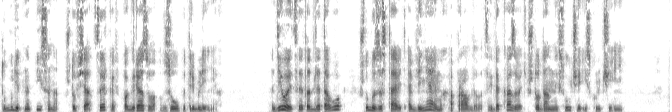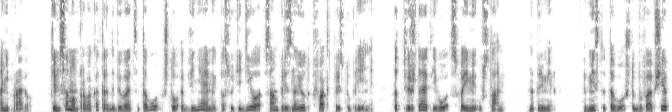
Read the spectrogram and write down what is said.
то будет написано, что вся церковь погрязла в злоупотреблениях. Делается это для того, чтобы заставить обвиняемых оправдываться и доказывать, что данный случай исключение, а не правило. Тем самым провокатор добивается того, что обвиняемый по сути дела сам признает факт преступления, подтверждает его своими устами. Например, вместо того, чтобы вообще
